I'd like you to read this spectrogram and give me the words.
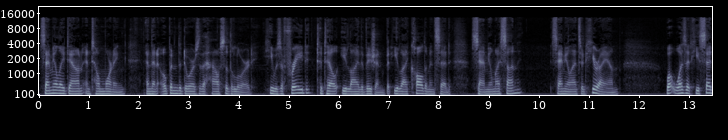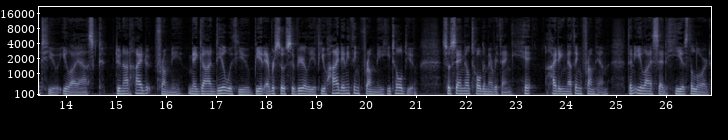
Samuel lay down until morning, and then opened the doors of the house of the Lord. He was afraid to tell Eli the vision, but Eli called him and said, Samuel, my son? Samuel answered, Here I am. What was it he said to you? Eli asked. Do not hide from me. May God deal with you, be it ever so severely. If you hide anything from me, he told you. So Samuel told him everything, hiding nothing from him. Then Eli said, He is the Lord.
